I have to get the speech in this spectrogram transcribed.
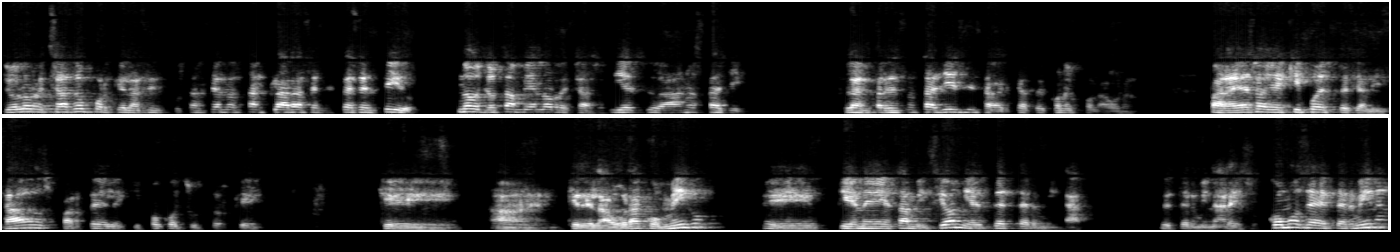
yo lo rechazo porque las circunstancias no están claras en este sentido. No, yo también lo rechazo. Y el ciudadano está allí. La empresa está allí sin saber qué hacer con el colaborador. Para eso hay equipos especializados, parte del equipo consultor que, que, ah, que elabora conmigo, eh, tiene esa misión y es determinar, determinar eso. ¿Cómo se determina?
